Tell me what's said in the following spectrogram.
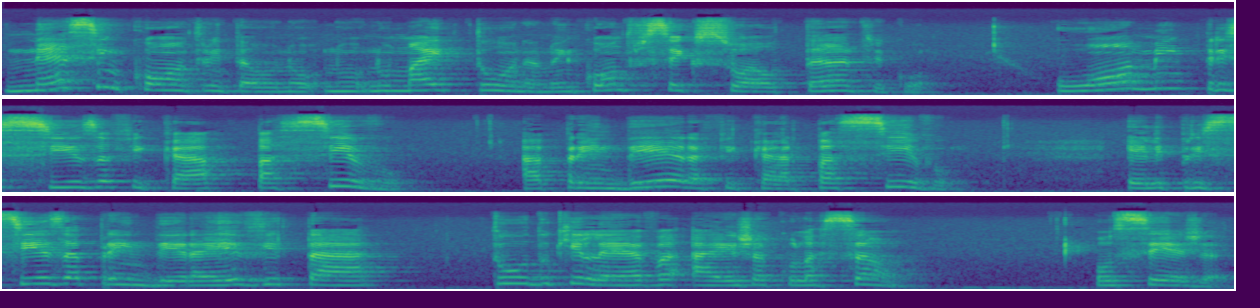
Nesse encontro, então, no, no, no Maituna, no encontro sexual tântrico, o homem precisa ficar passivo, aprender a ficar passivo. Ele precisa aprender a evitar tudo que leva à ejaculação. Ou seja,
